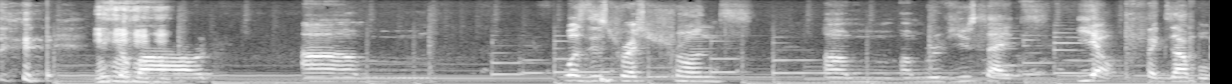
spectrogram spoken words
think about um, what's this restaurant um, um review site? Yelp, for example.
